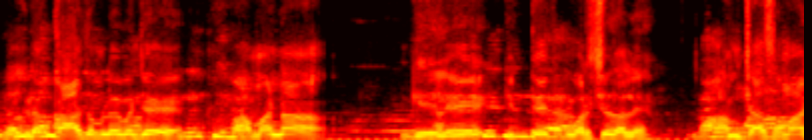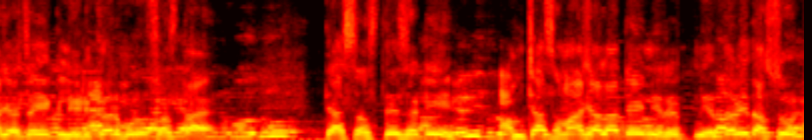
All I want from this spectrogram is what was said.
इकडं का जमलोय म्हणजे आम्हाला गेले कित्येक वर्ष झाले. आमच्या समाजाचं एक लिडकर म्हणून संस्था आहे. त्या संस्थेसाठी आमच्या समाजाला ते निर निर्धारित असून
